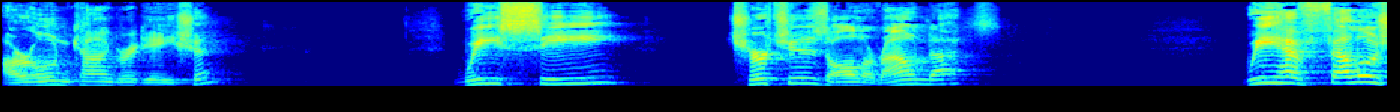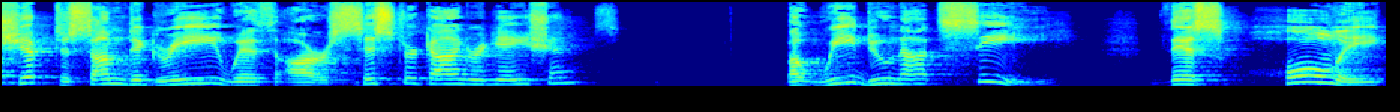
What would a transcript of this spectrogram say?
our own congregation. We see churches all around us. We have fellowship to some degree with our sister congregations, but we do not see this holy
